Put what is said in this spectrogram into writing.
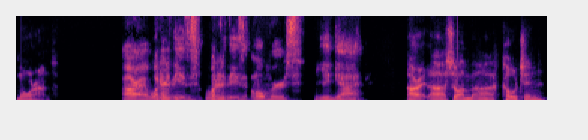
morons. All right, what are these? What are these overs you got? All right, uh, so I'm uh, coaching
